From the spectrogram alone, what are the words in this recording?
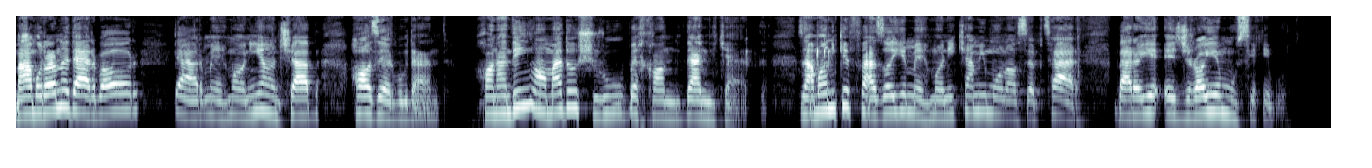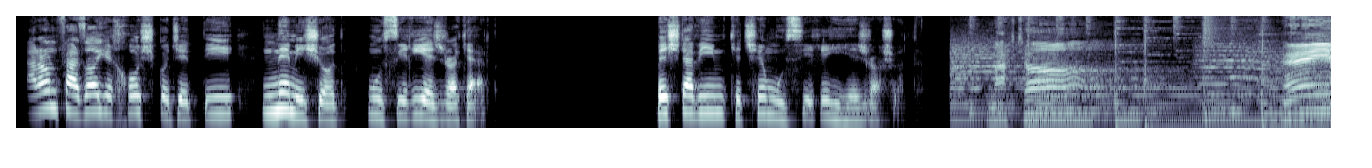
مأموران دربار در مهمانی آن شب حاضر بودند. خواننده این آمد و شروع به خواندن کرد. زمانی که فضای مهمانی کمی مناسبتر برای اجرای موسیقی بود. در آن فضای خشک و جدی نمی‌شد موسیقی اجرا کرد. بشنویم که چه موسیقی اجرا شد. ای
